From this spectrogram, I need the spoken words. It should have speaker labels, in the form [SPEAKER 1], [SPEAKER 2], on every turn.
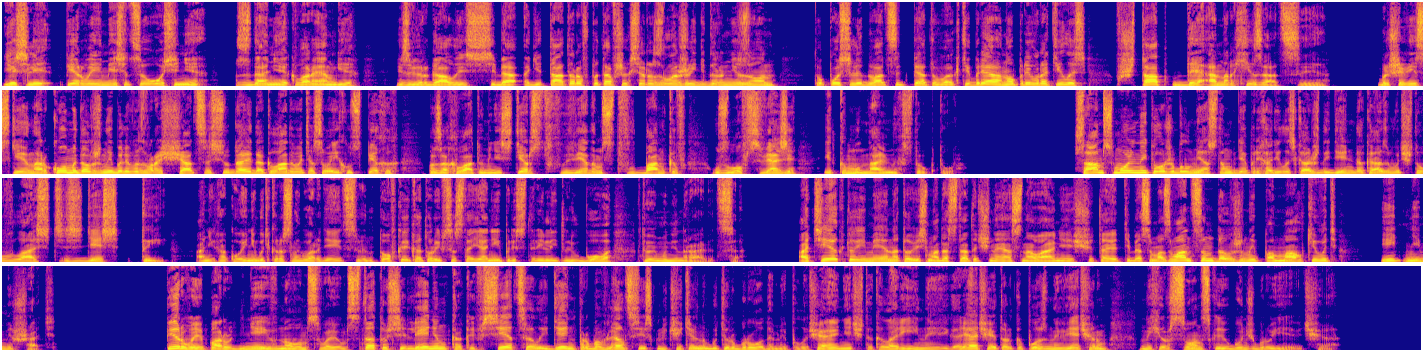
[SPEAKER 1] Если первые месяцы осени здание Кваренги извергало из себя агитаторов, пытавшихся разложить гарнизон, то после 25 октября оно превратилось в штаб деанархизации. Большевистские наркомы должны были возвращаться сюда и докладывать о своих успехах по захвату министерств, ведомств, банков, узлов связи и коммунальных структур. Сам Смольный тоже был местом, где приходилось каждый день доказывать, что власть здесь ты, а не какой-нибудь красногвардеец с винтовкой, который в состоянии пристрелить любого, кто ему не нравится. А те, кто, имея на то весьма достаточное основание, считает тебя самозванцем, должны помалкивать и не мешать. Первые пару дней в новом своем статусе Ленин, как и все, целый день пробавлялся исключительно бутербродами, получая нечто калорийное и горячее только поздно вечером на Херсонской у Бонч-Бруевича.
